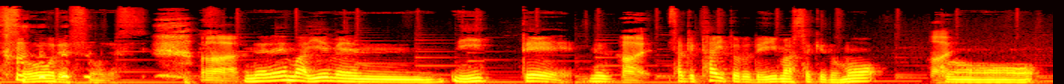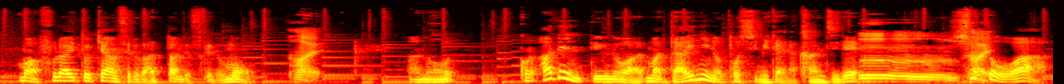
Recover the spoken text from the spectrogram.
そうです、そうです。はでね、まあ、イエメンに行って、ねい。、はい。さっきタイトルで言いましたけども、はいこ。の、まあ、フライトキャンセルがあったんですけども、はい。あの、このアデンっていうのは、まあ、第二の都市みたいな感じで、うーん。首都は、はい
